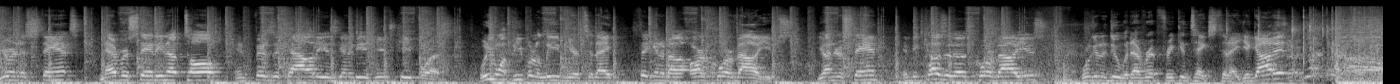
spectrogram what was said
You're in a stance, never standing up tall, and physicality is gonna be a huge key for us. What do you want people to leave here today thinking about our core values? You understand? And because of those core values, we're gonna do whatever it freaking takes today. You got it?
